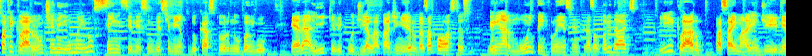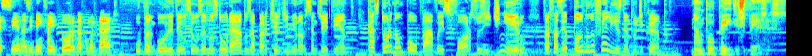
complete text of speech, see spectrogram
Só que, claro, não tinha nenhuma inocência nesse investimento do Castor no Bangu. Era ali que ele podia lavar dinheiro das apostas, ganhar muita influência entre as autoridades e, claro, passar a imagem de mecenas e benfeitor da comunidade. O Bangu viveu seus anos dourados a partir de 1980. Castor não poupava esforços e dinheiro para fazer todo mundo feliz dentro de campo. Não poupei despesas.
